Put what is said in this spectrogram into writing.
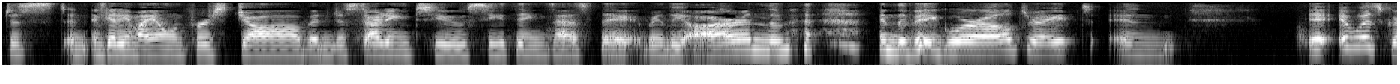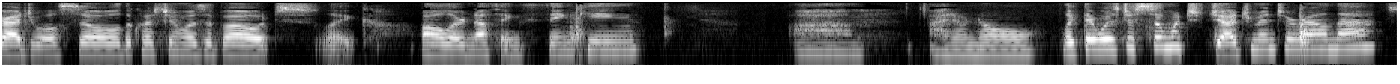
just and, and getting my own first job and just starting to see things as they really are in the in the big world, right? And it, it was gradual. So the question was about like all or nothing thinking. Um, I don't know. Like there was just so much judgment around that,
